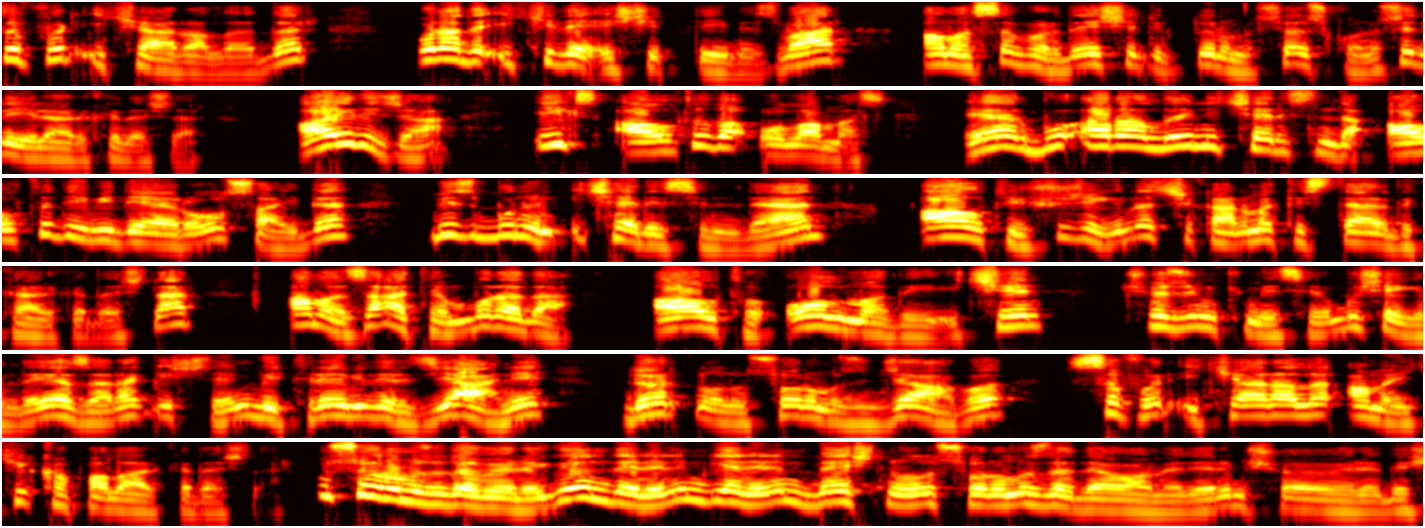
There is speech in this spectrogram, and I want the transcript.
0-2 aralığıdır. Burada 2'de eşitliğimiz var ama 0'da eşitlik durumu söz konusu değil arkadaşlar. Ayrıca x 6 da olamaz. Eğer bu aralığın içerisinde 6 diye bir değer olsaydı biz bunun içerisinden 6'yı şu şekilde çıkarmak isterdik arkadaşlar. Ama zaten burada 6 olmadığı için çözüm kümesini bu şekilde yazarak işlemi bitirebiliriz. Yani 4 nolu sorumuzun cevabı 0, 2 aralı ama 2 kapalı arkadaşlar. Bu sorumuzu da böyle gönderelim. Gelelim 5 nolu sorumuzla devam edelim. Şöyle 5.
